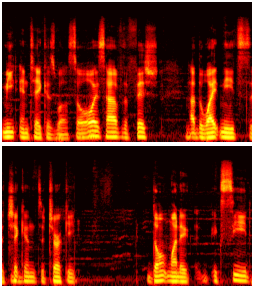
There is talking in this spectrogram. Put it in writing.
meat intake as well. So always have the fish, have the white meats, the chicken, the turkey. Don't want to exceed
